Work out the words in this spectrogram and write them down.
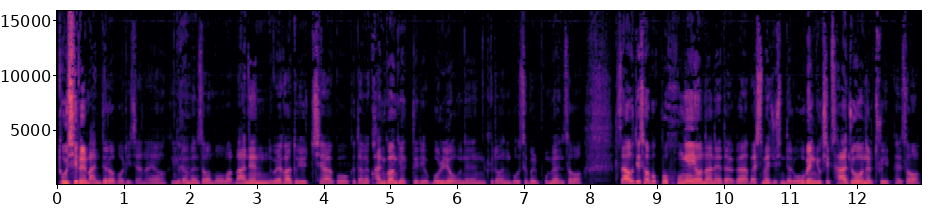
도시를 만들어 버리잖아요. 그 네. 뭐 많은 외화도 유치하고 그다음에 관광객들이 몰려오는 그런 모습을 보면서 사우디 서북부 홍해 연안에다가 말씀해 주신 대로 564조 원을 투입해서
